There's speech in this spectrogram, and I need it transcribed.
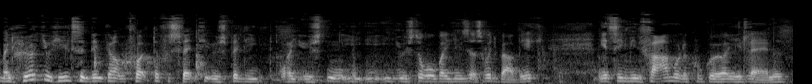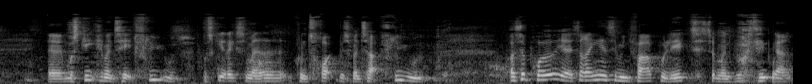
man hørte jo hele tiden dengang om folk, der forsvandt i Østberlin og i Østen, i, i, i Østeuropa hele tiden, og så var de bare væk. Jeg tænkte, min far må da kunne gøre et eller andet. Øh, måske kan man tage et fly ud. Måske er der ikke så meget kontrol, hvis man tager et fly ud. Og så prøvede jeg, så ringede jeg til min far Collect, som man gjorde dengang.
